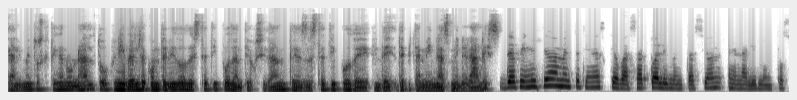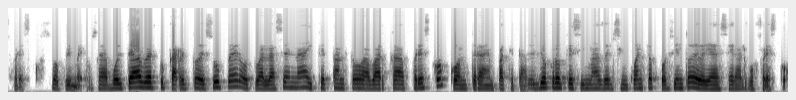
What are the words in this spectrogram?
alimentos que tengan un alto nivel de contenido de este tipo de antioxidantes, de este tipo de, vitaminas minerales? Definitivamente tienes que basar tu alimentación en alimentos frescos, lo primero. O sea, voltea a ver tu carrito de súper o tu alacena y qué tanto abarca fresco contra empaquetado. Yo creo que si más del 50% debería de ser algo fresco.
